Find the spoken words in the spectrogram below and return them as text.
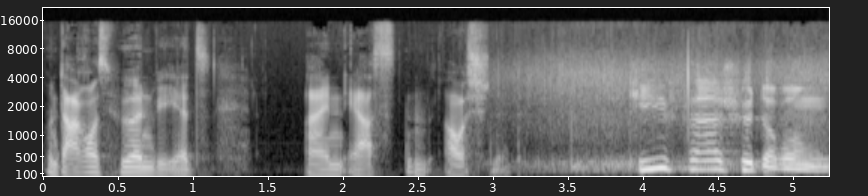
Und daraus hören wir jetzt einen ersten Ausschnitt. Tiefe Erschütterung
